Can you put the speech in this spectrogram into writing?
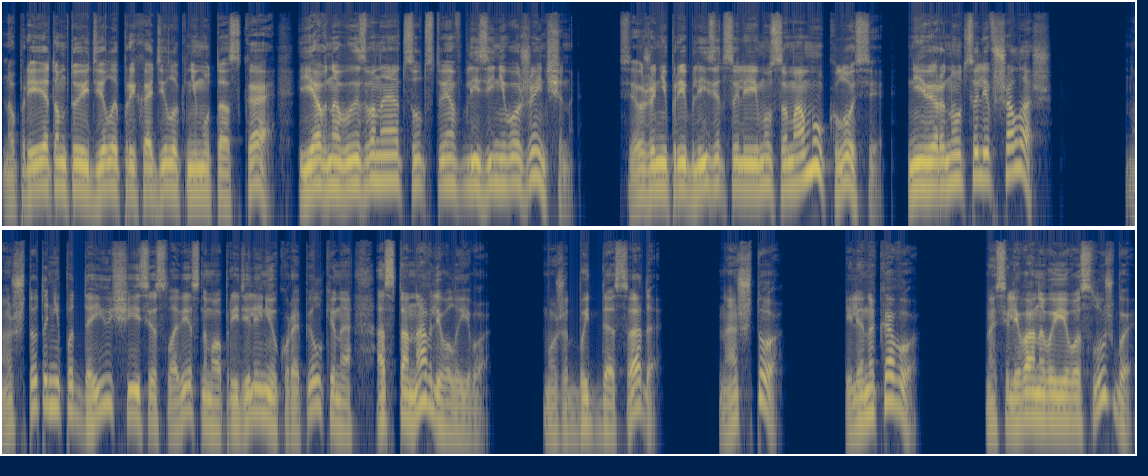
но при этом то и дело приходила к нему тоска, явно вызванная отсутствием вблизи него женщины. Все же не приблизится ли ему самому к Лосе, не вернуться ли в шалаш? Но что-то не поддающееся словесному определению Куропелкина останавливало его. Может быть, досада? На что? Или на кого? На Селиванова и его службы?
